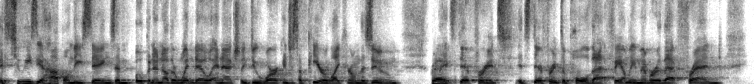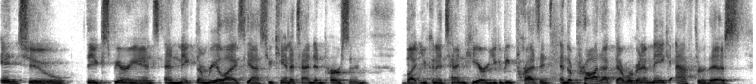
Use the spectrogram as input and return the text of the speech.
it's too easy to hop on these things and open another window and actually do work and just appear like you're on the Zoom. Right. It's different. It's different to pull that family member or that friend into the experience and make them realize yes, you can't attend in person, but you can attend here. You can be present. And the product that we're going to make after this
